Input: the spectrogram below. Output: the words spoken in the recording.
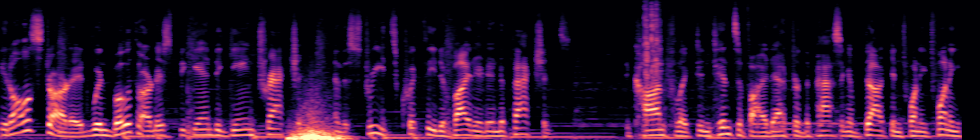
It all started when both artists began to gain traction and the streets quickly divided into factions. The conflict intensified after the passing of Duck in 2020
